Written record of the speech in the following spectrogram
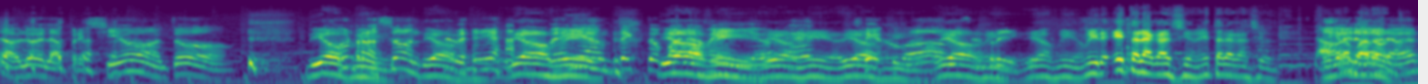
Habló de la presión, todo. Dios Con mío, razón, Dios venía- Dios venía mío, un texto Dios panameño, mío, Dios ¿eh? mío, Dios mío, Dios mío. Dios mío. Mire, esta es la canción, esta es la canción. A ver, a ver, a ver.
